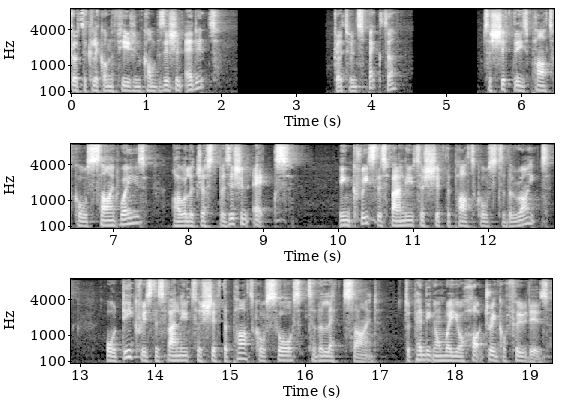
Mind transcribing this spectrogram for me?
go to click on the Fusion Composition Edit, go to Inspector. To shift these particles sideways, I will adjust position X. Increase this value to shift the particles to the right, or decrease this value to shift the particle source to the left side depending on where your hot drink or food is.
